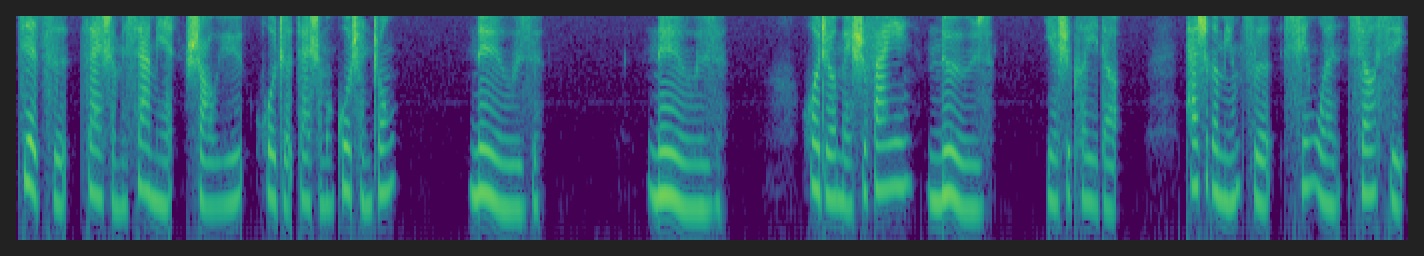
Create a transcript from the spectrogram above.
介词在什么下面，少于或者在什么过程中；news，news。或者美式发音 news 也是可以的，它是个名词，新闻、消息。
